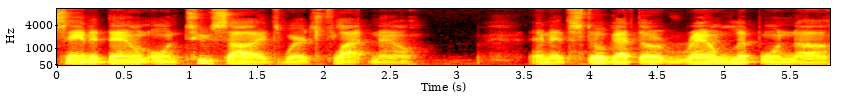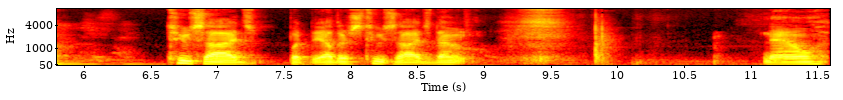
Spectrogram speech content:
sanded down on two sides where it's flat now. And it's still got the round lip on uh, two sides, but the other two sides don't. Now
